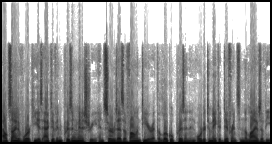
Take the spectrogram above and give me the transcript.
Outside of work he is active in prison ministry and serves as a volunteer at the local prison in order to make a difference in the lives of the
